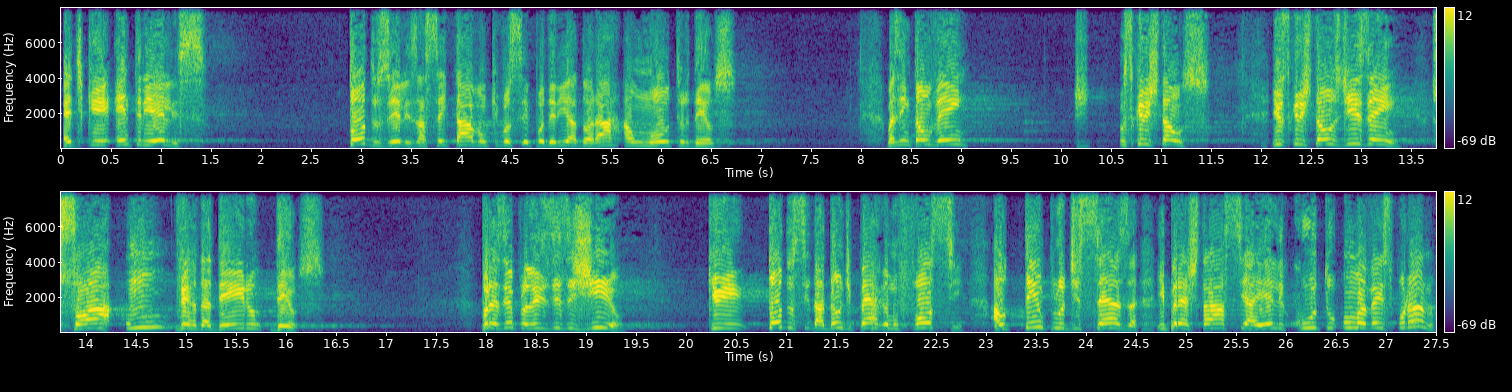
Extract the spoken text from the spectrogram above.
é de que entre eles, todos eles aceitavam que você poderia adorar a um outro Deus. Mas então vem os cristãos, e os cristãos dizem: só há um verdadeiro Deus. Por exemplo, eles exigiam que todo cidadão de Pérgamo fosse ao templo de César e prestasse a ele culto uma vez por ano.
